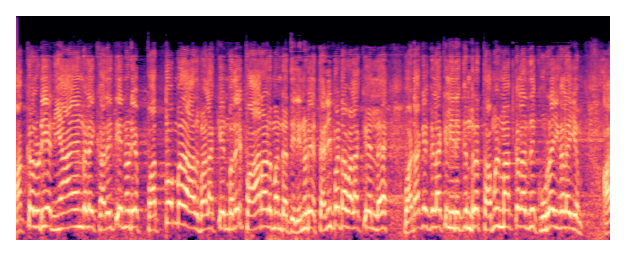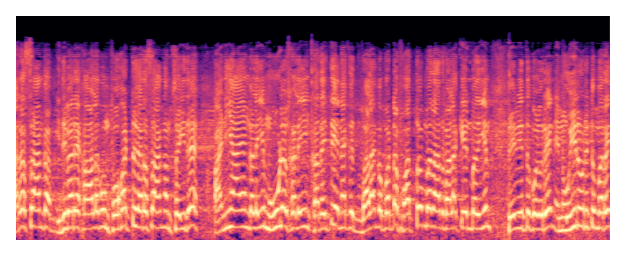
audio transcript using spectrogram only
மக்களுடைய நியாயங்களை கதைத்து என்னுடைய பத்தொன்பதாவது வழக்கு என்பதை பாராளுமன்றத்தில் என்னுடைய தனிப்பட்ட வழக்கு அல்ல வடக்கு கிழக்கில் இருக்கின்ற தமிழ் மக்களது குறைகளையும் அரசாங்கம் இதுவரை காலமும் புகட்டு அரசாங்கம் செய்த அநியாயங்களையும் ஊழல்களையும் கதைத்து எனக்கு வழங்கப்பட்ட பத்தொன்பதாவது வழக்கு என்பதையும் தெரிவித்துக் கொள்கிறேன். என் உயிர் உரிக்கும் வரை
